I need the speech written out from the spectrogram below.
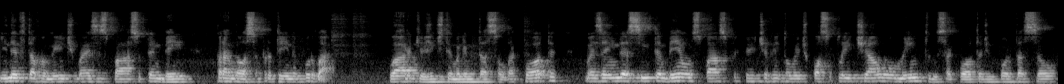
inevitavelmente, mais espaço também para a nossa proteína por lá. Claro que a gente tem uma limitação da cota, mas ainda assim também é um espaço para que a gente eventualmente possa pleitear um aumento dessa cota de importação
